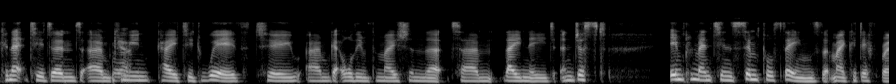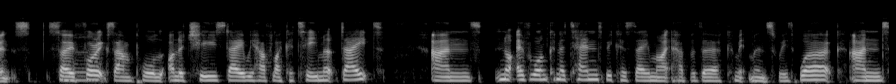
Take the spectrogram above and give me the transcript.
connected and um, communicated yeah. with to um, get all the information that um, they need and just implementing simple things that make a difference. So, mm. for example, on a Tuesday, we have like a team update, and not everyone can attend because they might have other commitments with work. And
